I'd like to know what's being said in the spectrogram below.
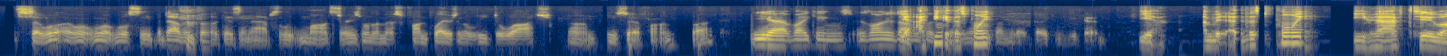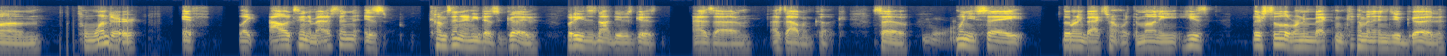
so we'll, we'll, we'll, see. But Dalvin Cook is an absolute monster. He's one of the most fun players in the league to watch. Um, he's so fun. But yeah, Vikings. As long as Dalvin yeah, I think at this point they can be good. Yeah, I mean at this point you have to um to wonder if like Alexander Mattison is comes in and he does good, but he does not do as good as as uh, as Dalvin Cook. So yeah. when you say the running backs aren't worth the money, he's there's still a running back can come in and do good,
